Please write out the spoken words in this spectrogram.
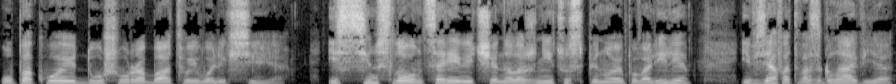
упокой душу раба твоего Алексея!» И с сим словом царевича на ложницу спиной повалили, и, взяв от возглавия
